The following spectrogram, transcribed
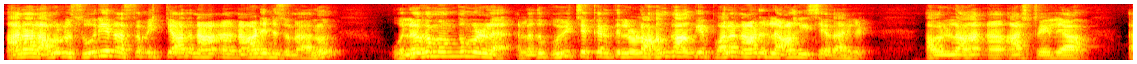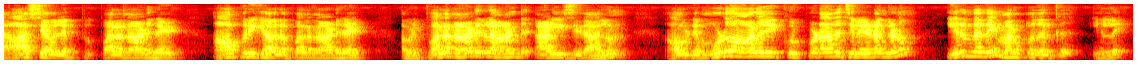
ஆனால் அவர்கள் சூரியன் அஸ்தமிக்காத நா- நாடு என்று சொன்னாலும் உலகமெங்கும் உள்ள அல்லது புவிச்சக்கரத்தில் உள்ள ஆங்காங்கே பல நாடுகளை ஆளுகை செய்தார்கள். அவர்கள் ஆ- ஆஸ்திரேலியா ஆசியாவில் பல நாடுகள் ஆப்பிரிக்காவில் பல நாடுகள். அப்படி பல நாடுகளை ஆண்டு ஆளுகை செய்தாலும் அவருடைய முழு ஆளுகைக்கு உட்படாத சில இடங்களும் இருந்ததை மறுப்பதற்கு இல்லை.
